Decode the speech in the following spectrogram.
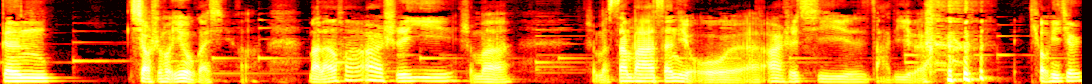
跟小时候也有关系啊。马兰花二十一什么什么三八三九二十七咋地的，跳皮筋儿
